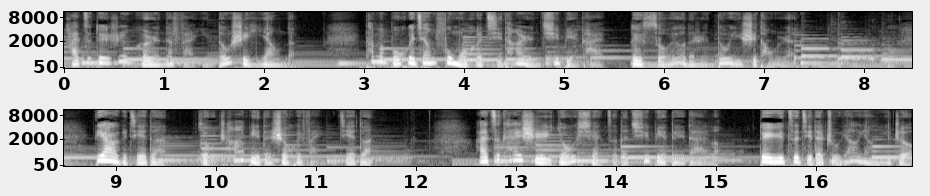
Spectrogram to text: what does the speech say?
孩子对任何人的反应都是一样的，他们不会将父母和其他人区别开，对所有的人都一视同仁。第二个阶段，有差别的社会反应阶段，孩子开始有选择的区别对待了。对于自己的主要养育者，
